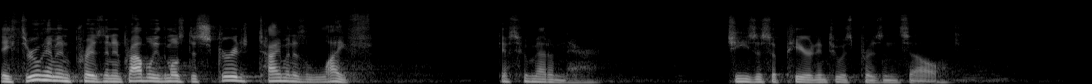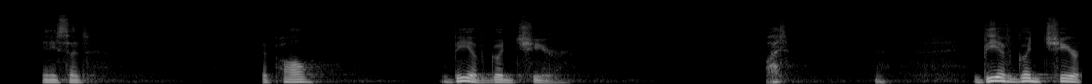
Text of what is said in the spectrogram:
They threw him in prison in probably the most discouraged time in his life. Guess who met him there? Jesus appeared into his prison cell. And he said, said, Paul, be of good cheer. What? Be of good cheer.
